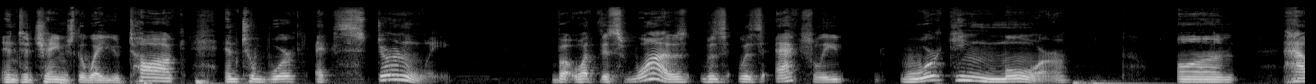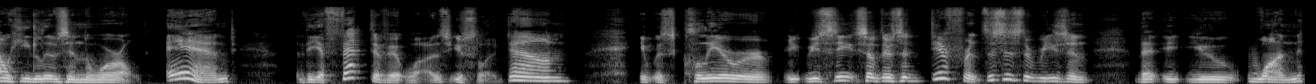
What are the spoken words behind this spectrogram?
and to change the way you talk and to work externally but what this was was was actually working more on how he lives in the world. And the effect of it was you slowed down. It was clearer. You, see, so there's a difference. This is the reason that you, one,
